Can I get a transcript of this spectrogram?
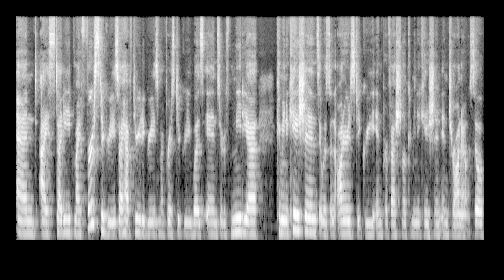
and I studied my first degree. So I have three degrees. My first degree was in sort of media communications. It was an honors degree in professional communication in Toronto. So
